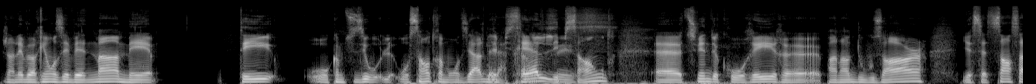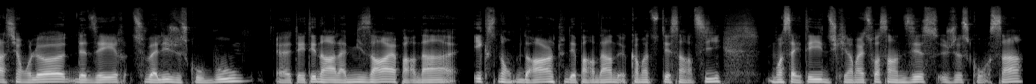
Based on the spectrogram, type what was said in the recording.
j'enlève rien aux événements, mais t'es au, comme tu dis, au, au centre mondial de la trail, l'épicentre. Euh, tu viens de courir euh, pendant 12 heures. Il y a cette sensation-là de dire tu vas aller jusqu'au bout. Euh, tu as été dans la misère pendant X nombre d'heures, tout dépendant de comment tu t'es senti. Moi, ça a été du kilomètre 70 jusqu'au 100.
